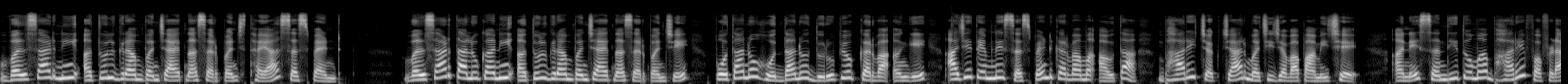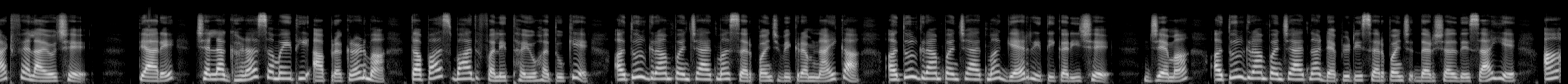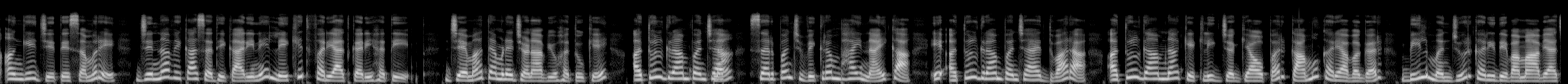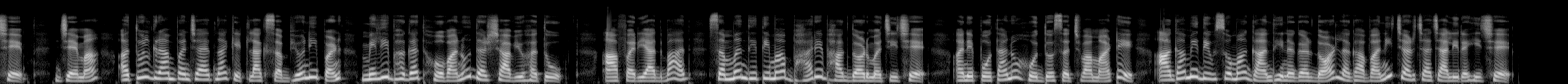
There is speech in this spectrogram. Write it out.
વલસાડની અતુલ ગ્રામ પંચાયતના સરપંચ થયા સસ્પેન્ડ. વલસાડ તાલુકાની અતુલ ગ્રામ પંચાયતના સરપંચે પોતાનો હોદ્દાનો દુરુપયોગ કરવા અંગે આજે તેમને સસ્પેન્ડ કરવામાં આવતા ભારે ચકચાર મચી જવા પામી છે અને સંધિતોમાં ભારે ફફડાટ ફેલાયો છે. ત્યારે છેલ્લા ઘણા સમયથી આ પ્રકરણમાં તપાસ બાદ ફલિત થયું હતું કે અતુલ ગ્રામ પંચાયતમાં સરપંચ વિક્રમ નાયકા અતુલ ગ્રામ પંચાયતમાં ગેરરીતિ કરી છે, જેમાં અતુલ ગ્રામ પંચાયતના ડેપ્યુટી સરપંચ દર્શલ દેસાઈએ આ અંગે જે તે સમરે જિલ્લા વિકાસ અધિકારીને લેખિત ફરિયાદ કરી હતી, જેમાં તેમણે જણાવ્યું હતું કે અતુલ ગ્રામ પંચાયત સરપંચ વિક્રમભાઈ નાયકા એ અતુલ ગ્રામ પંચાયત દ્વારા અતુલ ગામના કેટલીક જગ્યાઓ પર કામો કર્યા વગર બિલ મંજૂર કરી દેવામાં આવ્યા છે. જેમાં અતુલ ગ્રામ પંચાયતના કેટલાક સભ્યોની પણ મિલીભગત હોવાનું દર્શાવ્યું હતું. આ ફરિયાદ બાદ સંબંધિતીમાં ભારે ભાગદોડ મચી છે અને પોતાનો હોદ્દો સચવા માટે આગામી દિવસોમાં ગાંધીનગર દોડ લગાવવાની ચર્ચા ચાલી રહી છે.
